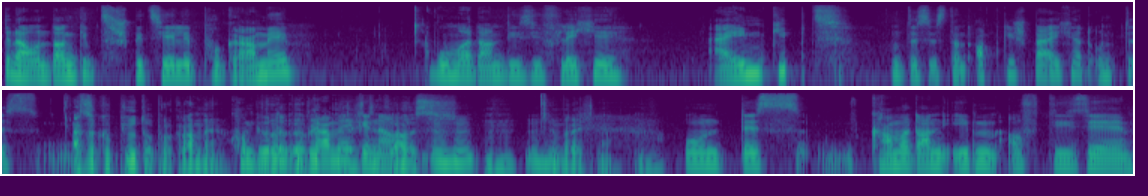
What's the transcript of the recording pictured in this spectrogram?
Genau, und dann gibt es spezielle Programme, wo man dann diese Fläche eingibt und das ist dann abgespeichert und das. Also Computerprogramme. Computerprogramme, Richtig genau. Alles mhm. Mhm. mhm. im Rechner. Mhm. Und das kann man dann eben auf diese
